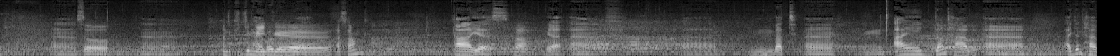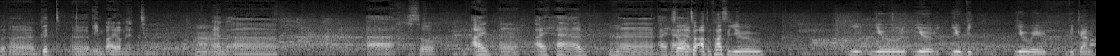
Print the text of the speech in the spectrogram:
uh, so. Uh, And could you make uh, it, a song? ah, yes. Wow. Yeah, uh, uh, mm, but uh, mm, I don't have uh, I don't have a good uh, environment, Uh, and uh, uh, so I uh, I have uh, I have so so at first you you you you be, you will become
